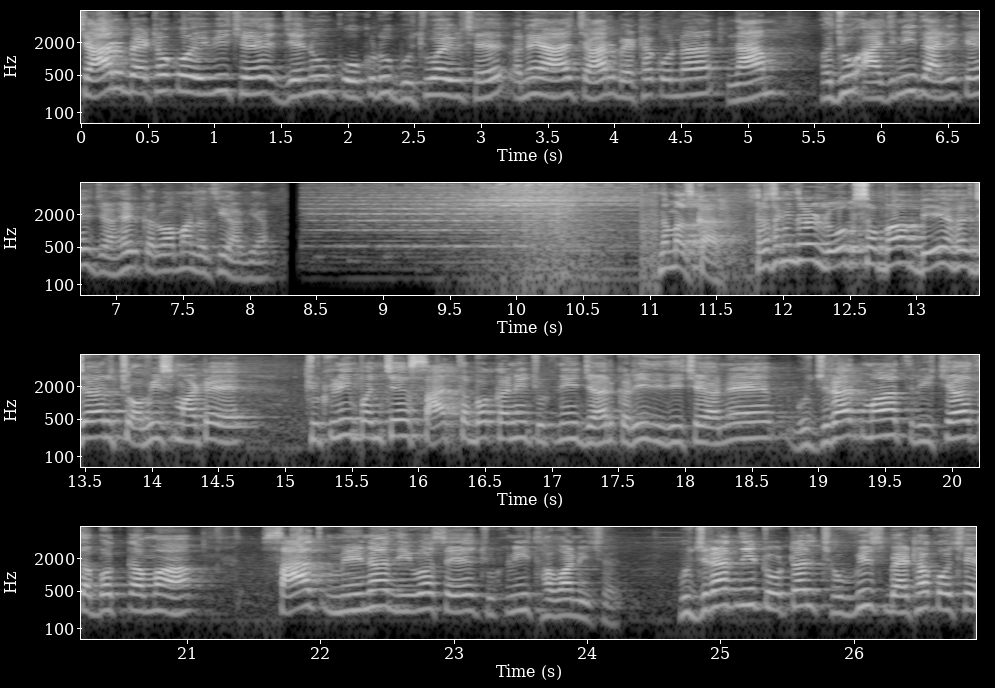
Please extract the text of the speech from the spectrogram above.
ચાર બેઠકો એવી છે જેનું કોકડું ગૂંચવાયું છે અને આ ચાર બેઠકોના નામ હજુ આજની તારીખે જાહેર કરવામાં નથી આવ્યા. નમસ્કાર. દર્શક મિત્રો, લોકસભા બે હજાર ચોવીસ માટે ચૂંટણી પંચે સાત તબક્કાની ચૂંટણી જાહેર કરી દીધી છે અને ગુજરાતમાં ત્રીજા તબક્કામાં સાત મેના દિવસે ચૂંટણી થવાની છે. ગુજરાતની ટોટલ છવ્વીસ બેઠકો છે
